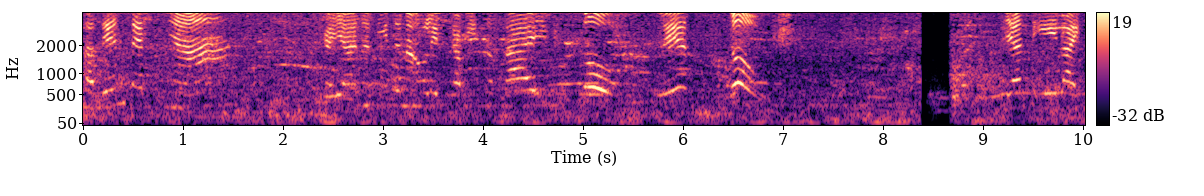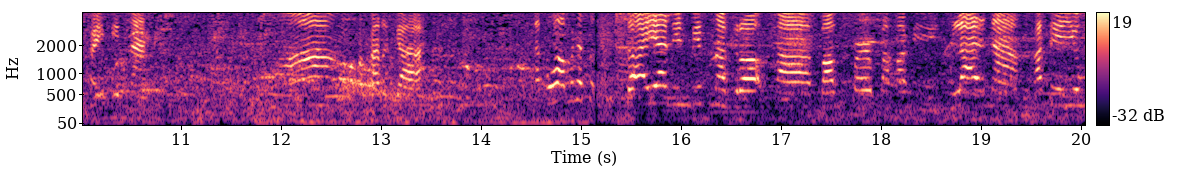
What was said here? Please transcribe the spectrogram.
sa dentist niya. Kaya nandito na ulit kami sa time zone. Let's go! Ayan si Ila, excited na. Ah, pakarga. Naku, kuha mo na sa... So, ayan, imbis na, gro- na bumper pa kami, wala na. Kasi yung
